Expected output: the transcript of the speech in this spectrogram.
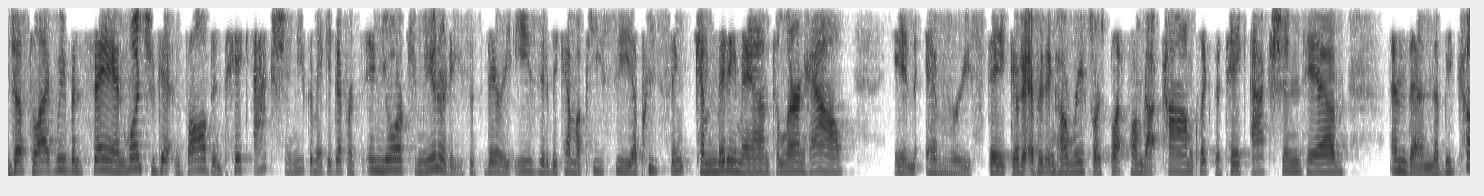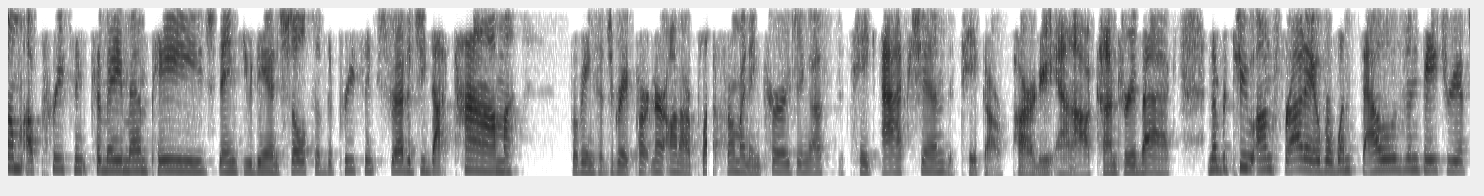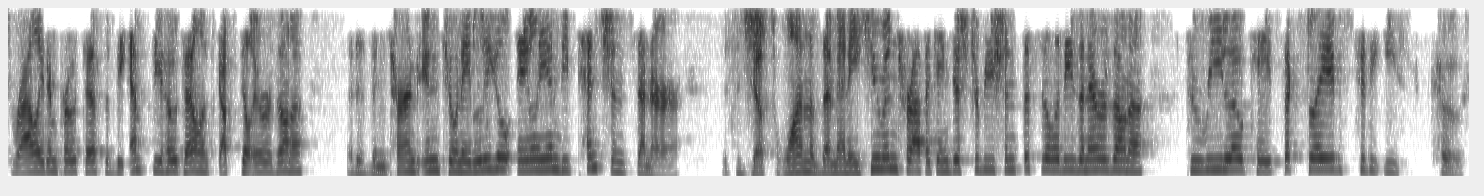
Just like we've been saying, once you get involved and take action, you can make a difference in your communities. It's very easy to become a PC, a precinct committee man, to learn how in every state. Go to everythinghomeresourceplatform.com, click the Take Action tab, and then the Become a Precinct Committee Man page. Thank you, Dan Schultz of the precinctstrategy.com for being such a great partner on our platform and encouraging us to take action, to take our party and our country back. Number two, on Friday, over 1,000 patriots rallied in protest of the empty hotel in Scottsdale, Arizona that has been turned into an illegal alien detention center. This is just one of the many human trafficking distribution facilities in Arizona to relocate sex slaves to the East Coast.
